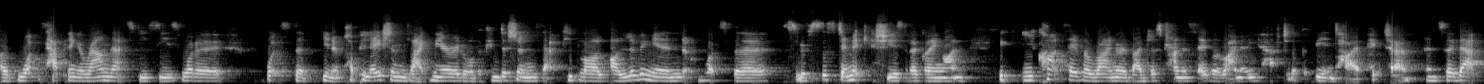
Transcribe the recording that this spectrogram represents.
of what's happening around that species, what are what's the you know populations like near it or the conditions that people are, are living in, what's the sort of systemic issues that are going on. You, you can't save a rhino by just trying to save a rhino. You have to look at the entire picture. And so that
